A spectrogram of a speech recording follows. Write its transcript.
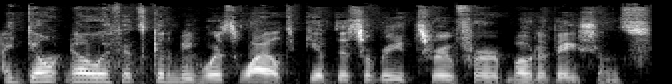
I don't know if it's going to be worthwhile to give this a read through for motivations.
